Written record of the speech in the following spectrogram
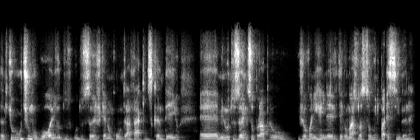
tanto que o último gol ali, o do, o do Sancho, que era um contra-ataque de escanteio, é, minutos antes o próprio Giovanni Reiner ele teve uma situação muito parecida, né,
